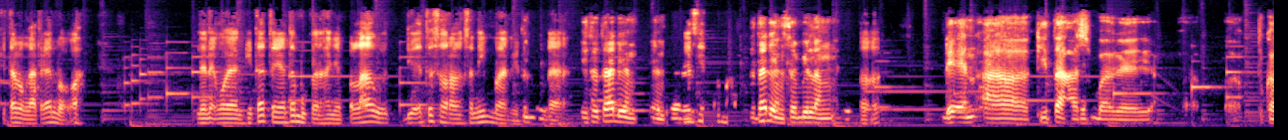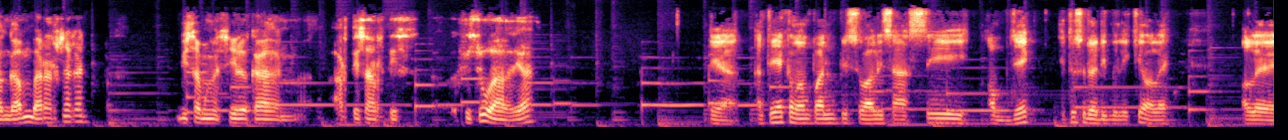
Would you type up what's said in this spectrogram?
kita mengatakan bahwa "Wah, nenek moyang kita ternyata bukan hanya pelaut, dia itu seorang seniman gitu. Nah, Itu tadi yang, yang itu tadi yang saya bilang Heeh. DNA kita sebagai uh, tukang gambar harusnya kan bisa menghasilkan artis-artis visual ya. Ya, artinya kemampuan visualisasi objek itu sudah dimiliki oleh oleh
